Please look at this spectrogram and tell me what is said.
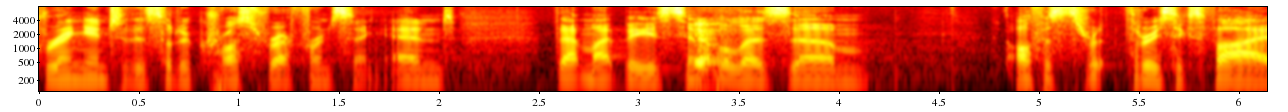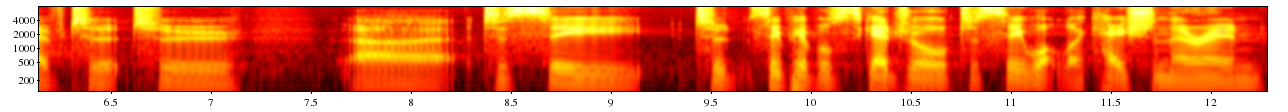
bring into this sort of cross-referencing and that might be as simple yep. as um, Office 365 to to uh, to see to see people's schedule, to see what location they're in,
